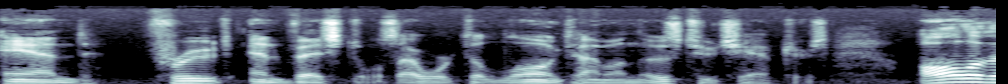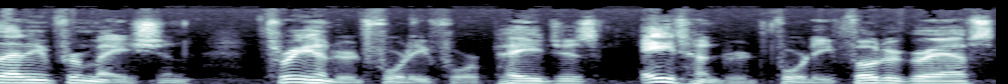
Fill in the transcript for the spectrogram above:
and fruit and vegetables. I worked a long time on those two chapters. All of that information, 344 pages, 840 photographs,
